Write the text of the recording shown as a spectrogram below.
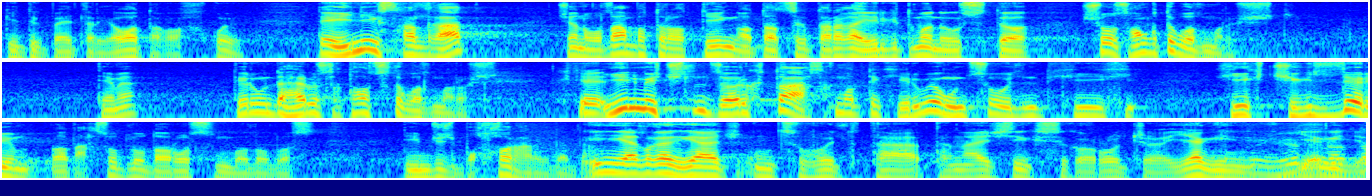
гэдэг байдлаар яваад байгаа байхгүй юу. Тэгээ энийг салгаад чинь Улаанбаатар хотын одоо засаг дарга иргэд маань өөрсдөө шууд сонгодог болмоор байна шүү дээ. Тийм ээ? Тэр үндэ хариуцлага тооцдог болмоор байна. Тэгэхээр энэ мэтлэн зөрөгтэй алхмуудыг хэрвээ үндсэн хуулинд хийх хийх чиглэлээр юм асуудлууд оруулсан бол бас дэмжиж болохоор харагдаад байна. Энэ ялгааг яаж үндсэн хуульд та таны ажлын хэсэг оруулж байгаа? Яг энэ яг энэ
